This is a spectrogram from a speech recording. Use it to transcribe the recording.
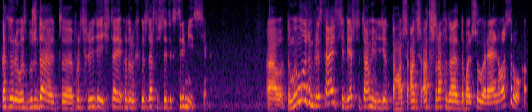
которые возбуждают э, против людей, считая, которых государство считает экстремистами, а, вот, то мы можем представить себе, что там идет там, от, от, от штрафа до, до большого реального срока.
